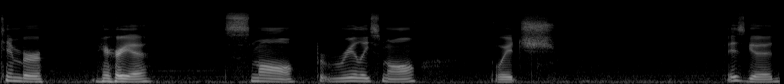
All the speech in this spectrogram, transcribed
Timbre area, small, really small, which is good.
